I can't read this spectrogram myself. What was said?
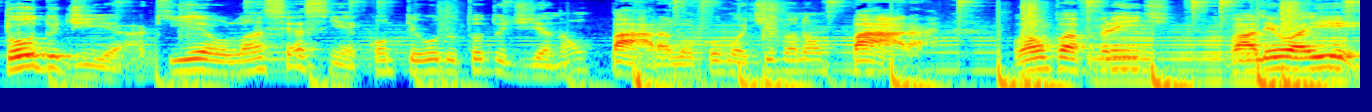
todo dia. Aqui é o lance é assim, é conteúdo todo dia, não para, locomotiva não para. Vamos para frente. Valeu aí.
